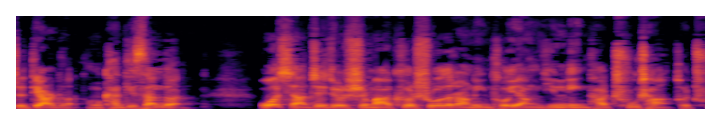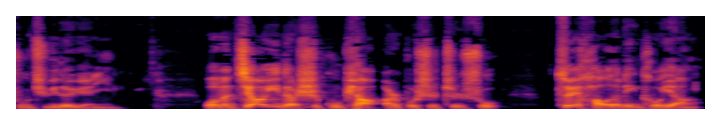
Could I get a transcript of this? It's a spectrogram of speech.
这第二段，我们看第三段。我想这就是马克说的让领头羊引领他出场和出局的原因。我们交易的是股票，而不是指数。最好的领头羊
